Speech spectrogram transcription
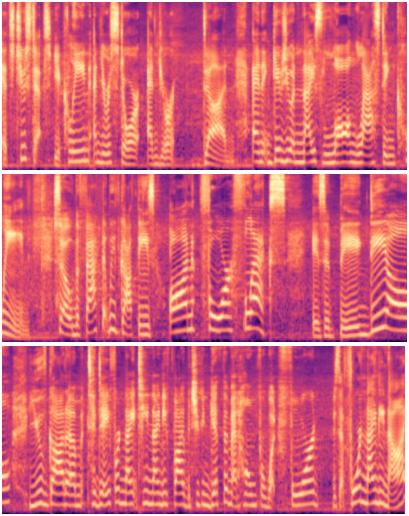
It's two steps. You clean and you restore and you're done. And it gives you a nice long lasting clean. So the fact that we've got these on for flex is a big deal. You've got them today for $19.95, but you can get them at home for what, four, is that $4.99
